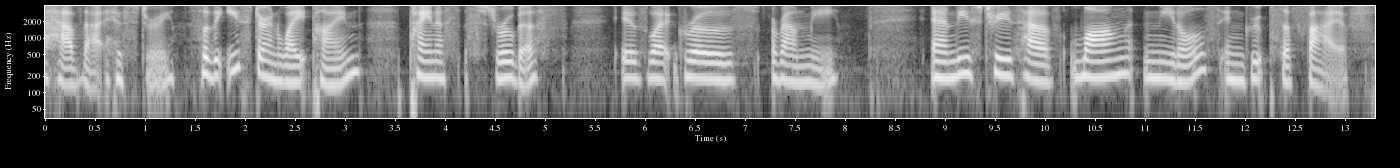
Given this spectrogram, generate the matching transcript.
have that history. So the eastern white pine, Pinus strobus, is what grows around me. And these trees have long needles in groups of five.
